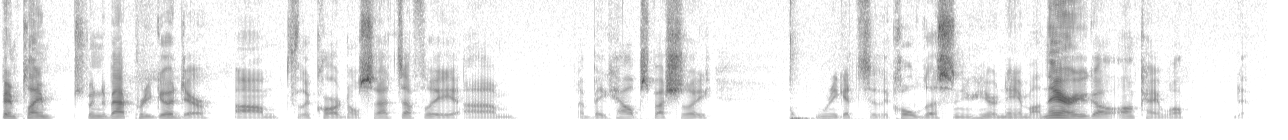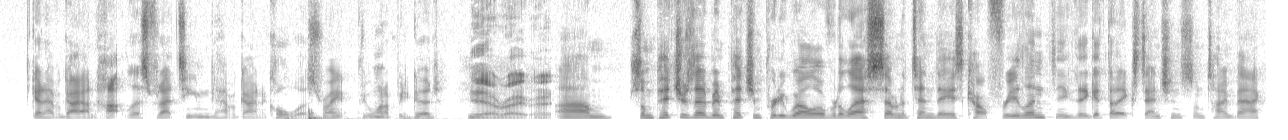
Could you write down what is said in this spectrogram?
been playing swing the bat pretty good there um, for the Cardinals. So that's definitely um, a big help, especially when you get to the cold list and you hear a name on there. You go, okay, well, gotta have a guy on hot list for that team to have a guy on a cold list, right? If you want to be good. Yeah, right, right. Um, some pitchers that have been pitching pretty well over the last seven to ten days. Kyle Freeland, he did get that extension some time back.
